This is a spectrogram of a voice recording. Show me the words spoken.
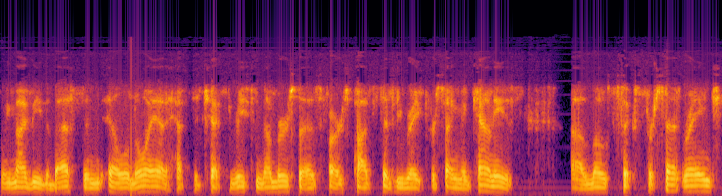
We might be the best in Illinois. I'd have to check the recent numbers as far as positivity rate for Sangamon County is uh, low 6% range.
